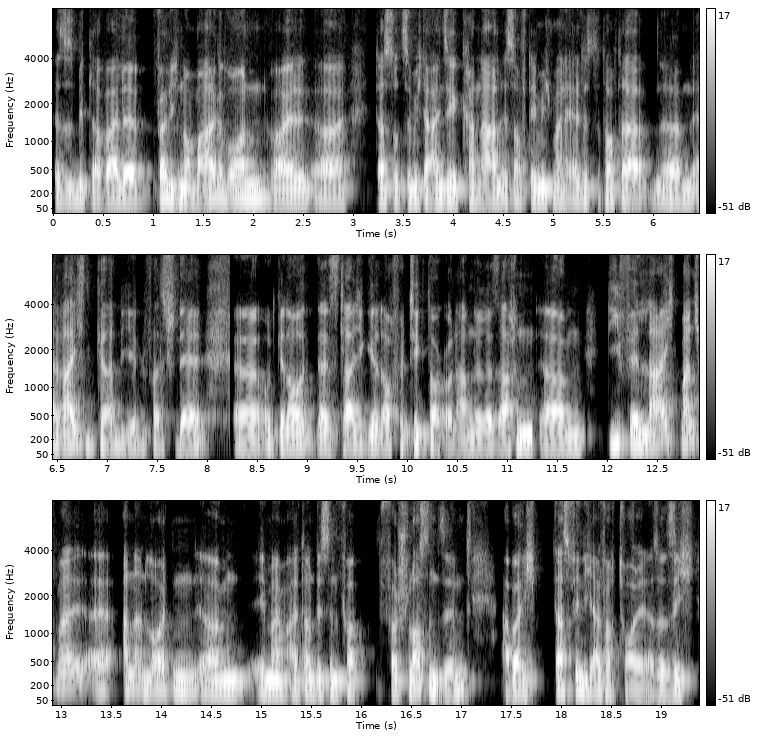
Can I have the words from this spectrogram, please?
Das ist mittlerweile völlig normal geworden, weil äh, das so ziemlich der einzige Kanal ist, auf dem ich meine älteste Tochter äh, erreichen kann, jedenfalls schnell. Äh, und genau das Gleiche gilt auch für TikTok und andere Sachen, ähm, die vielleicht manchmal äh, anderen Leuten ähm, in meinem Alter ein bisschen ver verschlossen sind. Aber ich, das finde ich einfach toll. Also sich,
